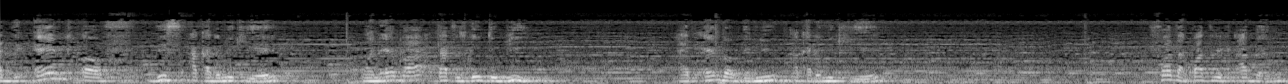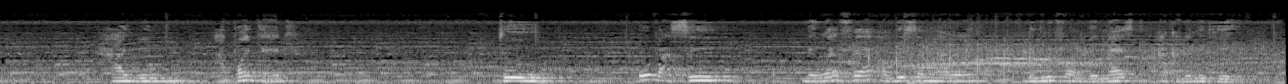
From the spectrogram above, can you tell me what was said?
at the end of this academic year, whenever that is going to be, at the end of the new academic year, Father Patrick Adam has been appointed to oversee the welfare of this seminary beginning from the next academic year.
